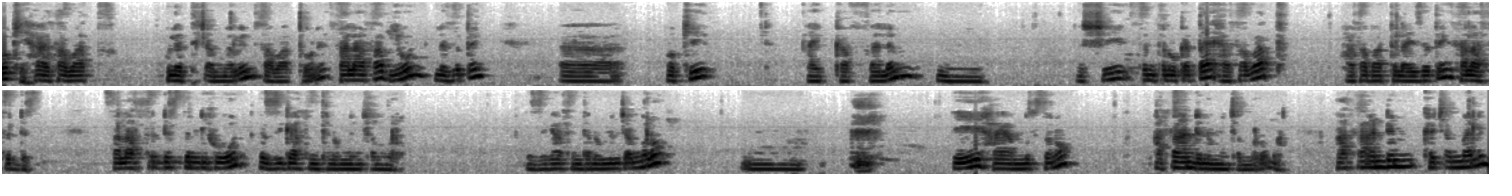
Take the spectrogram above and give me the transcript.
okay 27 ሁለት ጨመርን ሰባት ሆነ። 30 ቢሆን ለዘጠኝ okay አይካፈልም። እሺ ስንት ነው ቀጣይ? 27 27 ላይ 9 36 36 እንዲሆን እዚህ ጋር ስንት ነው የምንጨምረው? እዚህ ጋር ስንት ነው የምንጨምረው? ይሄ 25 ነው 11 ነው የምንጨምረው ማለት 11ን ከጨመርን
